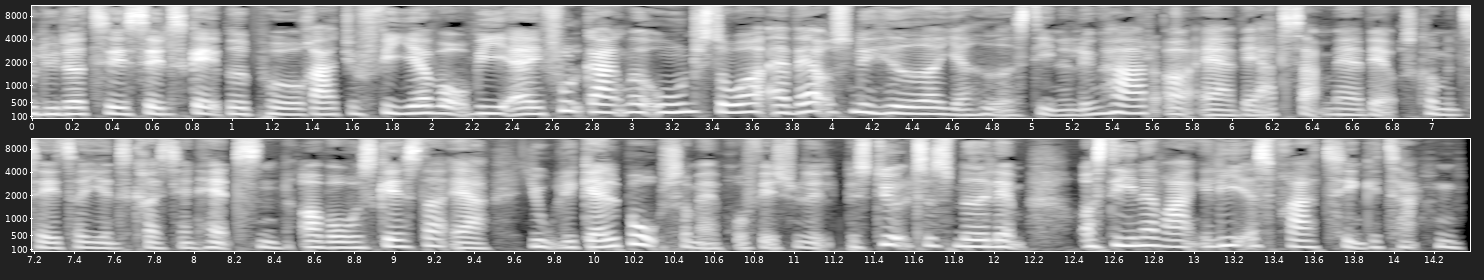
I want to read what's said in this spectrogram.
Du lytter til Selskabet på Radio 4, hvor vi er i fuld gang med ugens store erhvervsnyheder. Jeg hedder Stine Lynghardt og er vært sammen med erhvervskommentator Jens Christian Hansen. Og vores gæster er Julie Galbo, som er professionel bestyrelsesmedlem, og Stina Vrang Elias fra Tænketanken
